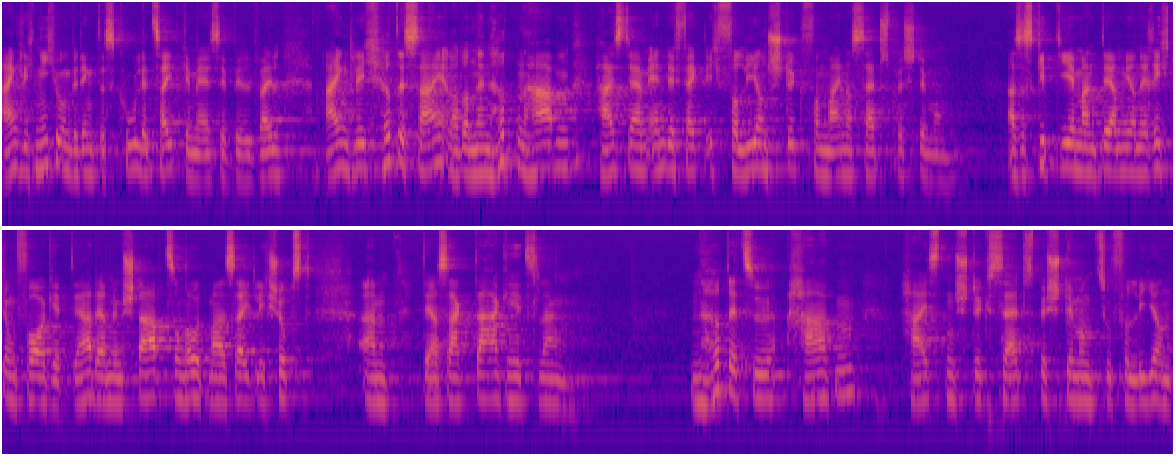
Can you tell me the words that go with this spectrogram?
Eigentlich nicht unbedingt das coole zeitgemäße Bild, weil eigentlich Hirte sein oder einen Hirten haben heißt ja im Endeffekt, ich verliere ein Stück von meiner Selbstbestimmung. Also es gibt jemand, der mir eine Richtung vorgibt, ja, der mit dem Stab zur Not mal seitlich schubst, ähm, der sagt, da geht's lang. Ein Hirte zu haben heißt ein Stück Selbstbestimmung zu verlieren.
